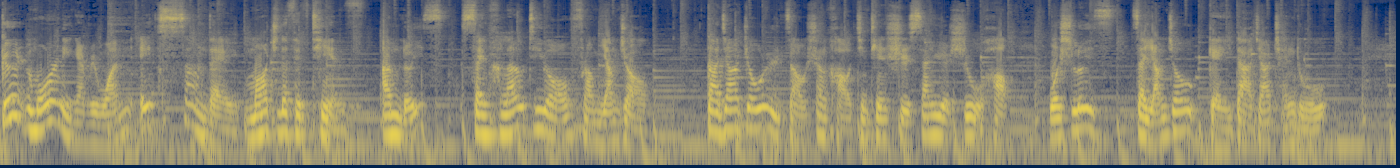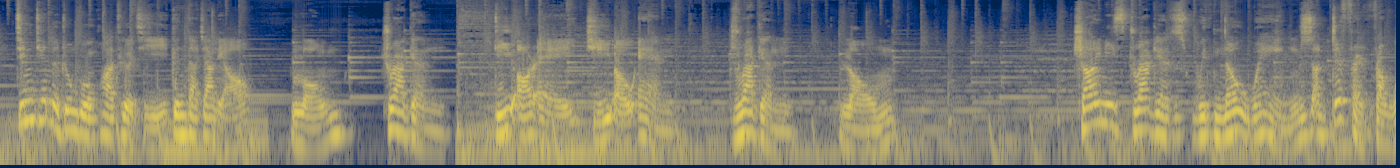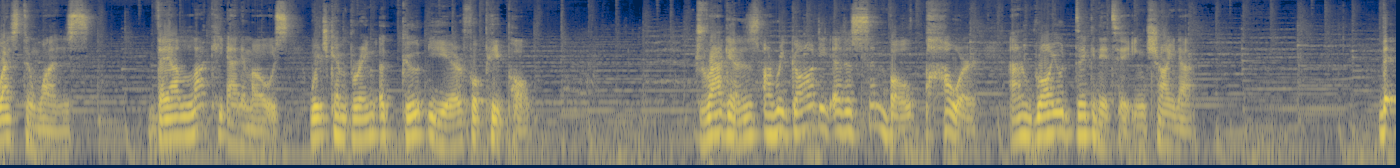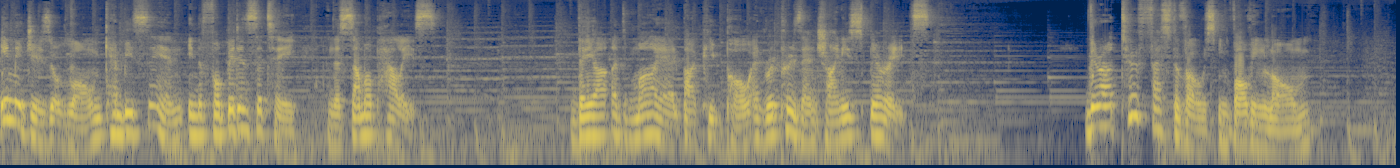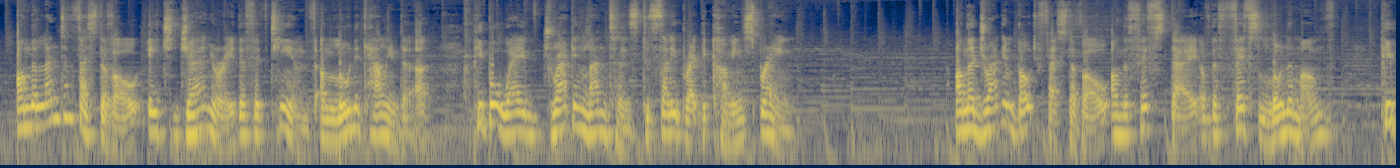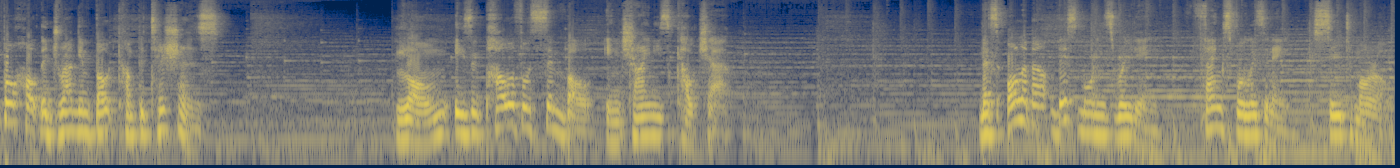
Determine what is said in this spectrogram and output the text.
Good morning, everyone. It's Sunday, March the 15th. I'm Lewis, saying hello to you all from Yangzhou. 大家周日早上好，今天是三月十五号，我是 Lewis，在扬州给大家晨读。今天的中国文化特辑跟大家聊龙 （dragon），d r a g o n，dragon，龙。Chinese dragons with no wings are different from Western ones. They are lucky animals which can bring a good year for people. Dragons are regarded as a symbol of power and royal dignity in China. The images of Long can be seen in the Forbidden City and the Summer Palace. They are admired by people and represent Chinese spirits. There are two festivals involving Long on the Lantern Festival, each January the 15th on lunar calendar, people wave dragon lanterns to celebrate the coming spring. On the Dragon Boat Festival, on the fifth day of the fifth lunar month, people hold the dragon boat competitions. Long is a powerful symbol in Chinese culture. That's all about this morning's reading. Thanks for listening. See you tomorrow.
